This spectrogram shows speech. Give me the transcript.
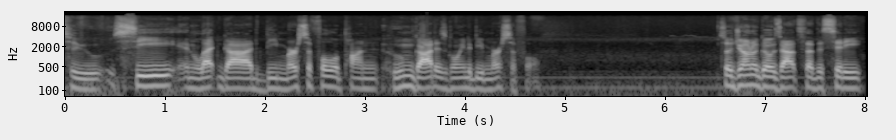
to see and let God be merciful upon whom God is going to be merciful. So Jonah goes outside the city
